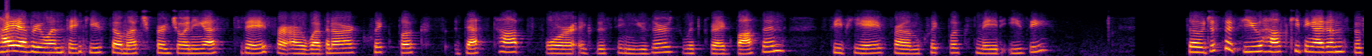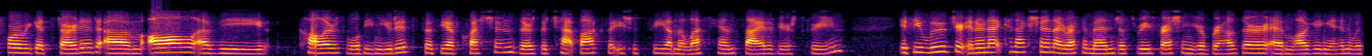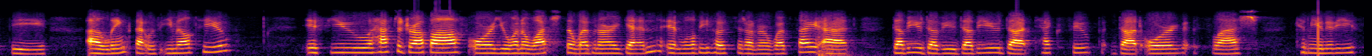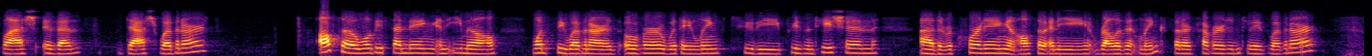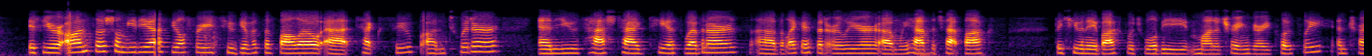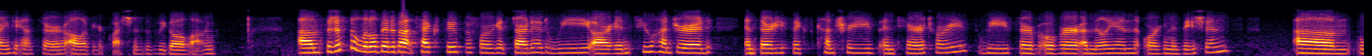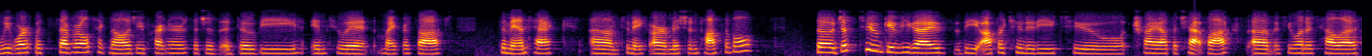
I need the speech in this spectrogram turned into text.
Hi everyone. Thank you so much for joining us today for our webinar, QuickBooks Desktop for Existing Users with Greg Bossen, CPA from QuickBooks Made Easy. So just a few housekeeping items before we get started. Um, all of the callers will be muted, so if you have questions, there's a chat box that you should see on the left-hand side of your screen. If you lose your internet connection, I recommend just refreshing your browser and logging in with the uh, link that was emailed to you. If you have to drop off or you want to watch the webinar again, it will be hosted on our website at www.techsoup.org slash community slash events dash webinars. Also, we'll be sending an email once the webinar is over with a link to the presentation, uh, the recording, and also any relevant links that are covered in today's webinar. If you're on social media, feel free to give us a follow at TechSoup on Twitter and use hashtag TSWebinars. Uh, but like I said earlier, um, we have the chat box, the Q&A box, which we'll be monitoring very closely and trying to answer all of your questions as we go along. Um, so just a little bit about TechSoup before we get started. We are in 236 countries and territories. We serve over a million organizations. Um, we work with several technology partners such as Adobe, Intuit, Microsoft, Symantec um, to make our mission possible. So just to give you guys the opportunity to try out the chat box, um, if you want to tell us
